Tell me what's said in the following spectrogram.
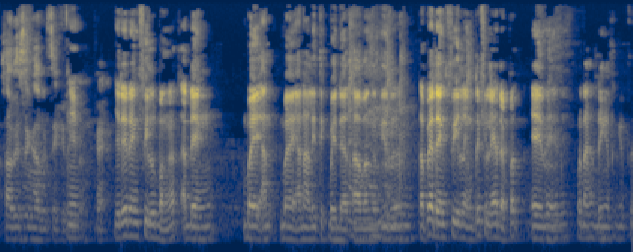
statistik statistik gitu. Iya. Kayak jadi ada yang feel banget ada yang by an by analitik by data banget gitu tapi ada yang feel yang penting feelnya dapat ya itu, itu. pernah dengar gitu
